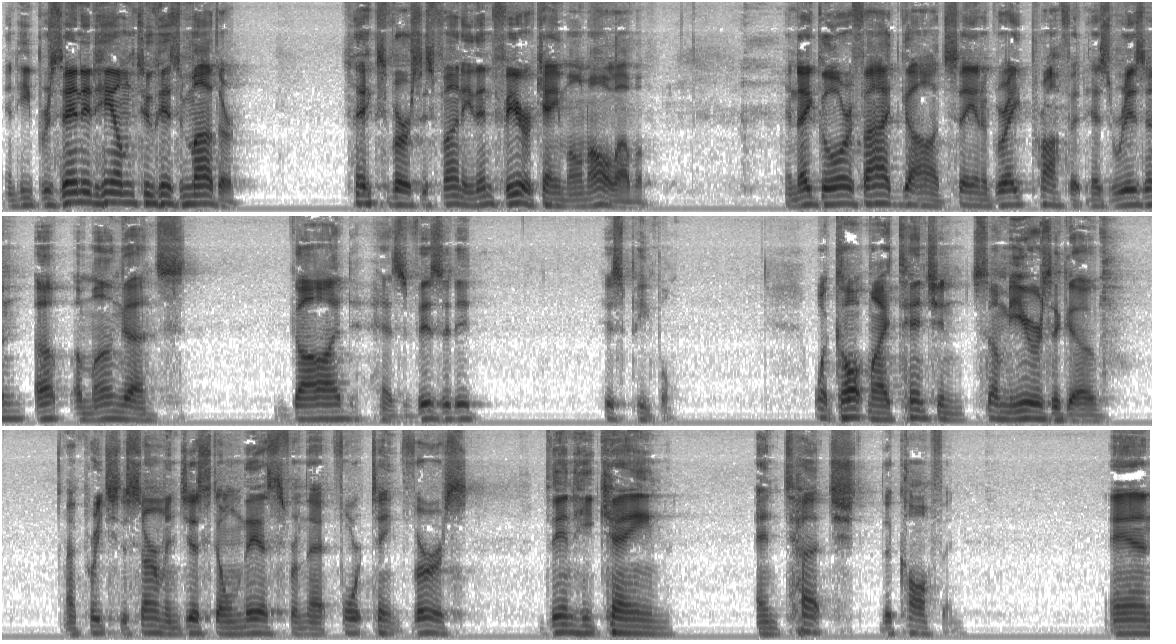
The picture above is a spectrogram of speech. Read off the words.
And he presented him to his mother. Next verse is funny. Then fear came on all of them. And they glorified God, saying, A great prophet has risen up among us. God has visited his people. What caught my attention some years ago, I preached a sermon just on this from that 14th verse. Then he came and touched the coffin. And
